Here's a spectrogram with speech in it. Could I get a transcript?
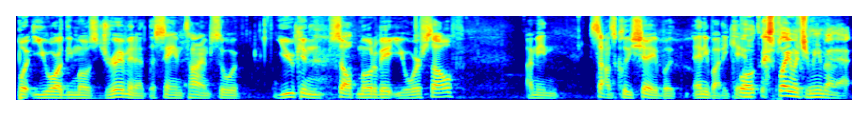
but you are the most driven at the same time. So if you can self motivate yourself, I mean, sounds cliche, but anybody can. Well, Well, explain what you mean by that.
